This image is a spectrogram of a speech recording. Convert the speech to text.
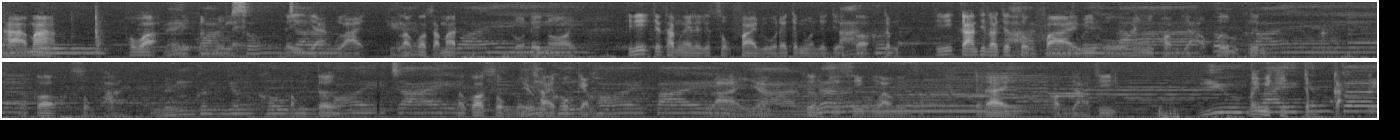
ช้ามาก เพราะว่าเน็ตมันไม่แรงและอีกอย่างไลน์เราก็สามารถโหลดได้น้อย ทีนี้จะทำไงเราจะส่งไฟล์วิดีโอได้จำนวนเยอะๆก็จำ ทีนี้การที่เราจะส่งไฟล์วิดีโอให้มีความยาวเพิ่มขึ้น แล้วก็ส่งผ่านคอมพิวเตอร์ แล้วก็ส่งโดยใช้โปรแกรมไลน์เครื่อง PC ของเราเนี่ยครับจะได้ความยาวที่ไม่มีขีดจำกัดเลย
